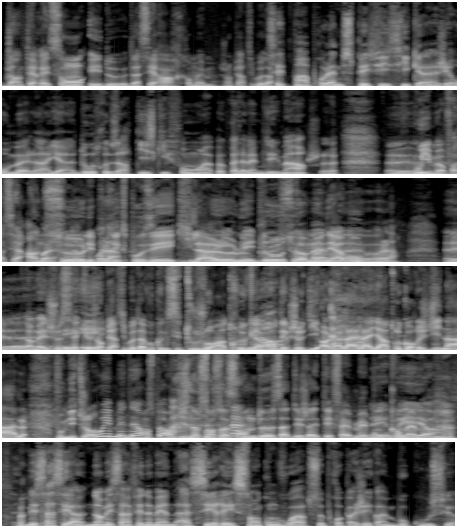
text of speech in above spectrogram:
d'intéressant et d'assez rare quand même, Jean-Pierre Thibaudat? C'est pas un problème spécifique à Jérôme Bell. Hein. Il y a d'autres artistes qui font à peu près la même démarche. Euh, oui, mais enfin, c'est un de ceux les voilà. plus exposés qu'il a oui, le plus mené à bout. Euh, voilà. Euh, non mais je sais et, que Jean-Pierre Thibaudat, vous connaissez toujours un truc non. avant dès que je dis oh là là là il y a un truc original, vous me dites toujours oui mais né on se pas en 1962 ça a déjà été fait mais bon mais quand oui, même. Euh, mais ça c'est un, non mais c'est un phénomène assez récent qu'on voit se propager quand même beaucoup sur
